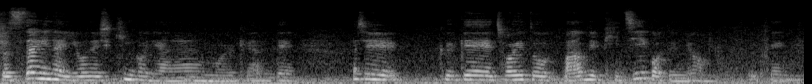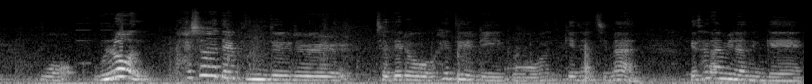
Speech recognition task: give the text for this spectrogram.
몇 쌍이나 이혼을 시킨 거냐 뭐 이렇게 하는데 사실 그게 저희도 마음이 빚이거든요. 이렇게 뭐 물론 하셔야 될 분들을 제대로 해드리고 하긴 하지만 사람이라는 게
